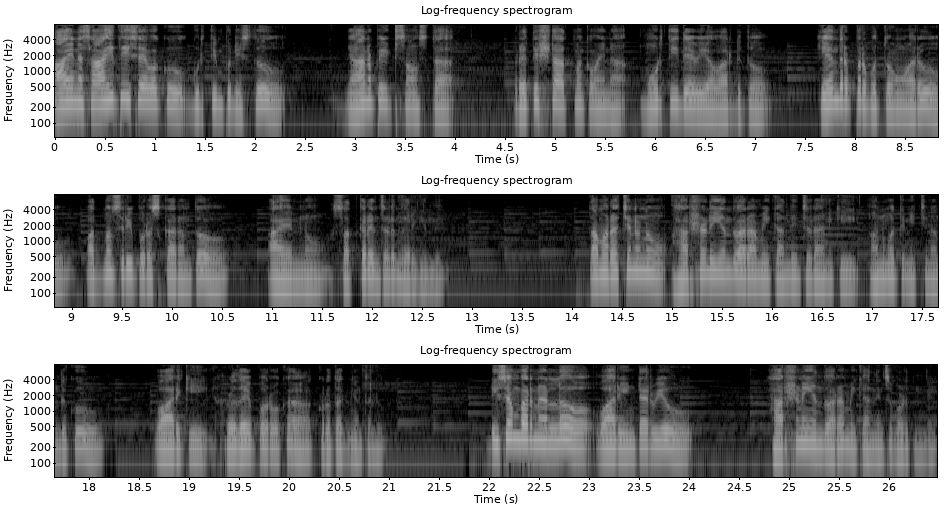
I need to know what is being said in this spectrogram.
ఆయన సాహితీ సేవకు గుర్తింపునిస్తూ జ్ఞానపీఠ సంస్థ ప్రతిష్టాత్మకమైన మూర్తీదేవి అవార్డుతో కేంద్ర ప్రభుత్వం వారు పద్మశ్రీ పురస్కారంతో ఆయన్ను సత్కరించడం జరిగింది. తమ రచనను హర్షణీయం ద్వారా మీకు అందించడానికి అనుమతినిచ్చినందుకు వారికి హృదయపూర్వక కృతజ్ఞతలు. డిసెంబర్ నెలలో వారి ఇంటర్వ్యూ హర్షణీయం ద్వారా మీకు అందించబడుతుంది.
